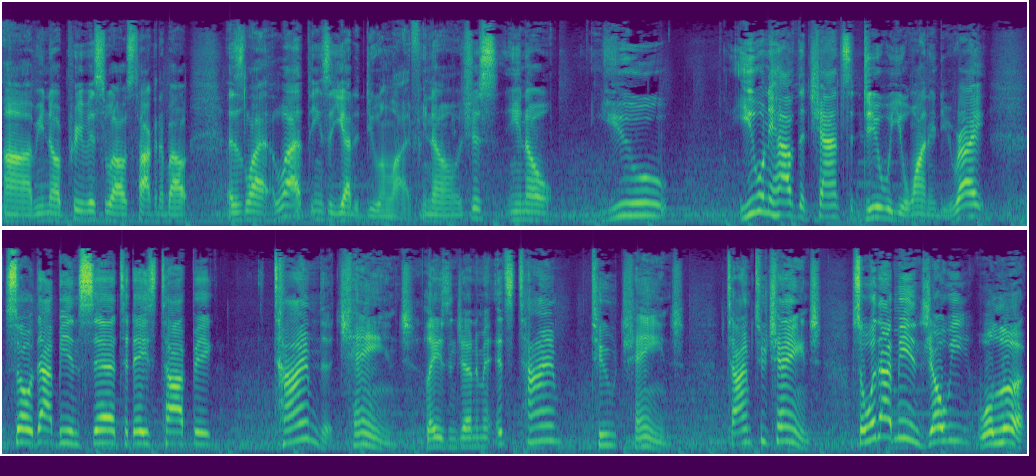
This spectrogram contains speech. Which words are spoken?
Um, you know, previously I was talking about is a lot, a lot of things that you got to do in life. You know, it's just you know, you you only have the chance to do what you want to do, right? So that being said, today's topic: time to change, ladies and gentlemen. It's time to change. Time to change. So what that means, Joey? Well, look,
